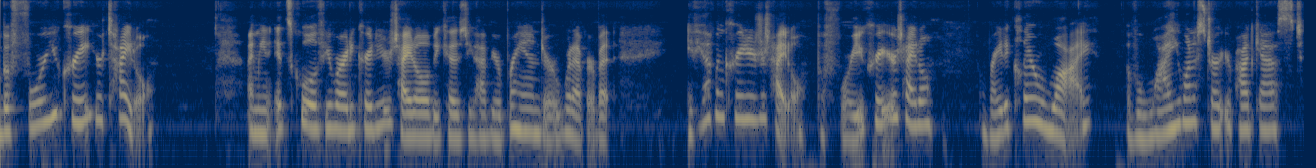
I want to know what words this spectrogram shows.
Before you create your title, I mean, it's cool if you've already created your title because you have your brand or whatever, but if you haven't created your title, before you create your title, write a clear why of why you want to start your podcast,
